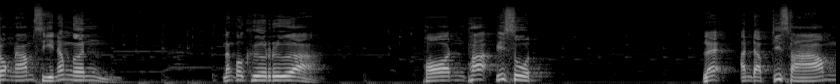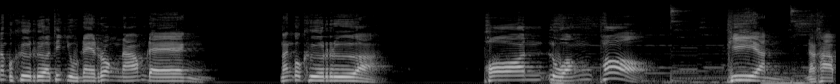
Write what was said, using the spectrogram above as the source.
ร่องน้ำสีน้ำเงิน นั่นก็คือเรือ พรพระพิสุทธิ์และอันดับที่สามนั่นก็คือเรือที่อยู่ในร่องน้ำแดง นั่นก็คือเรือ พรหลวงพ่อเพียรนะครับ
